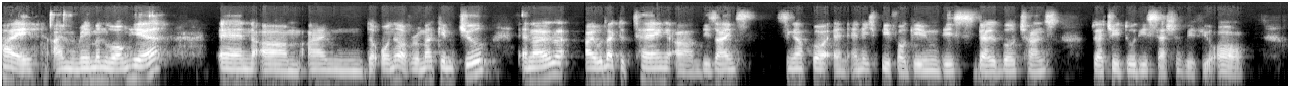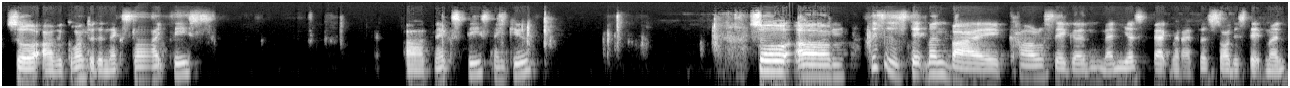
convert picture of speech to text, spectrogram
Hi, I'm Raymond Wong here, and um, I'm the owner of Rumah Kim Choo, and I, I would like to thank um, Designs Singapore and NHB for giving this valuable chance to actually do this session with you all. So uh, will go on to the next slide, please. Uh, next, please. Thank you. So um, this is a statement by Carl Sagan many years back when I first saw this statement.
